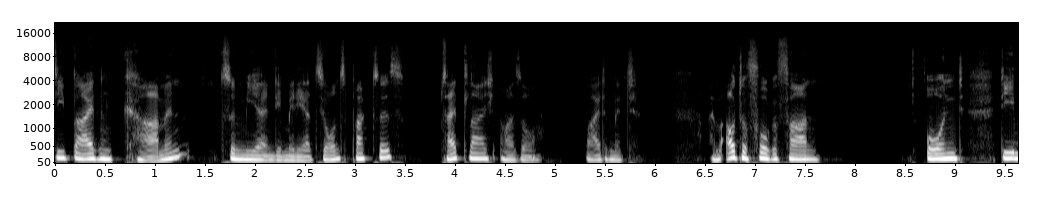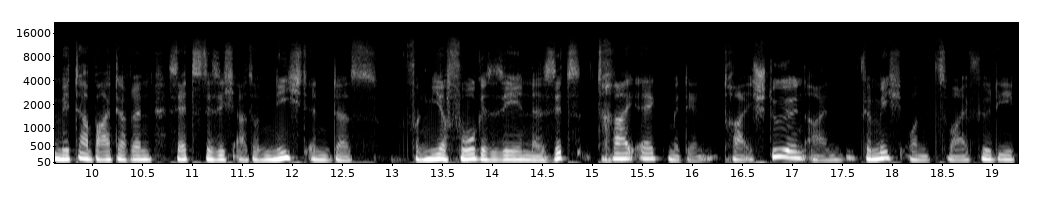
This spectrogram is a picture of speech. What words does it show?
Die beiden kamen zu mir in die Mediationspraxis, zeitgleich, also beide mit einem Auto vorgefahren. Und die Mitarbeiterin setzte sich also nicht in das von mir vorgesehene Sitzdreieck mit den drei Stühlen, einen für mich und zwei für die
